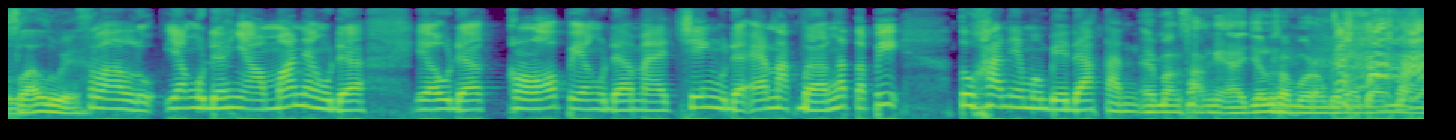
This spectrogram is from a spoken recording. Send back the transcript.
Selalu ya. Selalu yang udah nyaman, yang udah ya udah klop, yang udah matching, udah enak banget tapi Tuhan yang membedakan. Emang sange aja lu sama orang beda agama.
